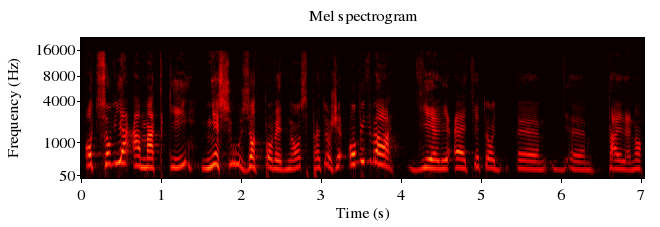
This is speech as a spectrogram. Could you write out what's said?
Otcovia a matky nesú zodpovednosť, pretože obidva dieli, e, tieto e, e, tajle, no,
